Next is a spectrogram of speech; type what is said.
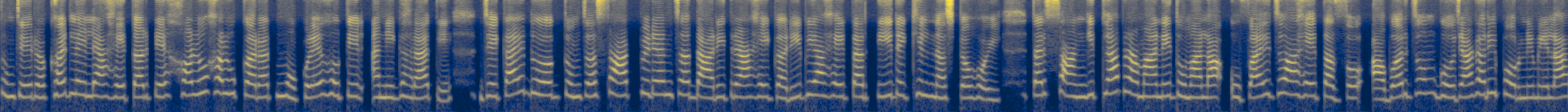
तुमचे रखडलेले आहे तर ते हळूहळू करत मोकळे होतील. आणि घरातील जे काय दुःख तुमचं सात पिढ्यांचं दारिद्र्य आहे गरिबी आहे तर ती देखील नष्ट होईल. तर सांगितल्याप्रमाणे तुम्हाला उपाय जो आहे तसो आवर्जून गोजागरी पौर्णिमेला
